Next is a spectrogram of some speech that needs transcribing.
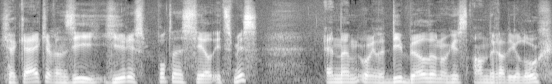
gaat kijken van zie, hier is potentieel iets mis. En dan worden die beelden nog eens aan de radioloog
